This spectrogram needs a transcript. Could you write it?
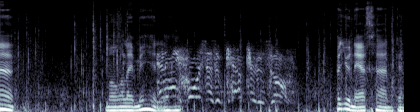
าก มองอะไรไม่เห็นเลยค Enemy รับ forces have captured a zone. ก็อยู่ในอาคารกัน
